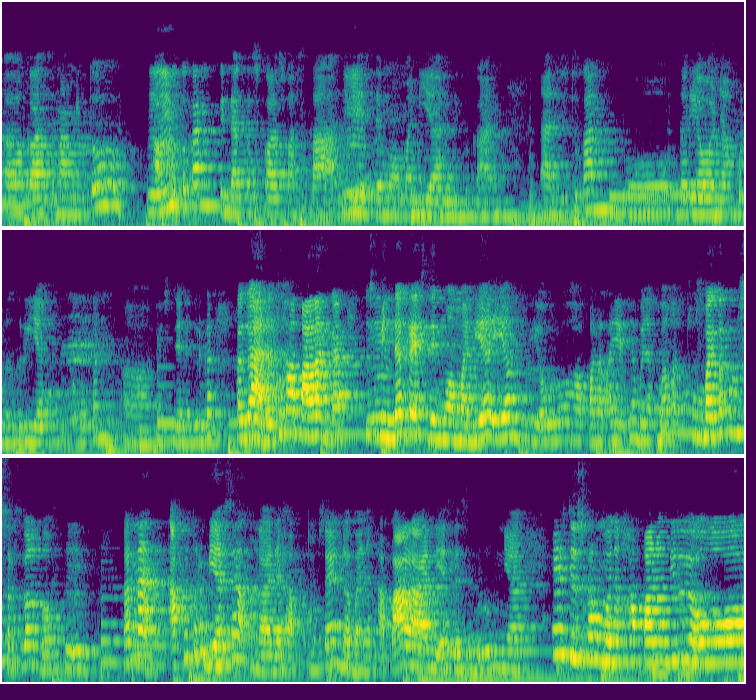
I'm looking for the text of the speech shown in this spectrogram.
uh, kelas 6 itu aku Hmm. tuh kan pindah ke sekolah swasta jadi Hmm. SD Muhammadiyah gitu kan nah di situ kan oh, dari awalnya aku negeri ya aku kan uh, SD negeri kan kagak ada tuh hafalan kan. Terus Hmm. pindah ke SD Muhammadiyah yang ya Allah hafalan ayatnya banyak banget. Sumpah itu aku stres banget loh. Mm-mm. karena aku terbiasa nggak ada hap maksudnya nggak banyak hafalan di SD sebelumnya. Eh SD sekarang banyak hafalan gitu ya Allah.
